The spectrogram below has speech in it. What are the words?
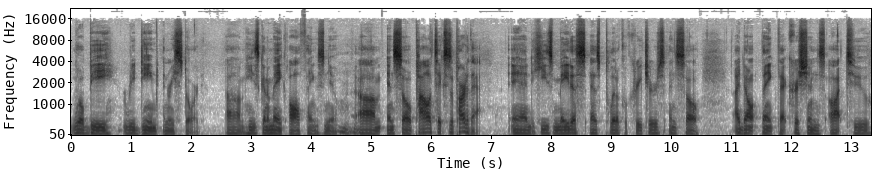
will be redeemed and restored. Um, he's going to make all things new. Mm-hmm. Um, and so politics is a part of that. And he's made us as political creatures. And so I don't think that Christians ought to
